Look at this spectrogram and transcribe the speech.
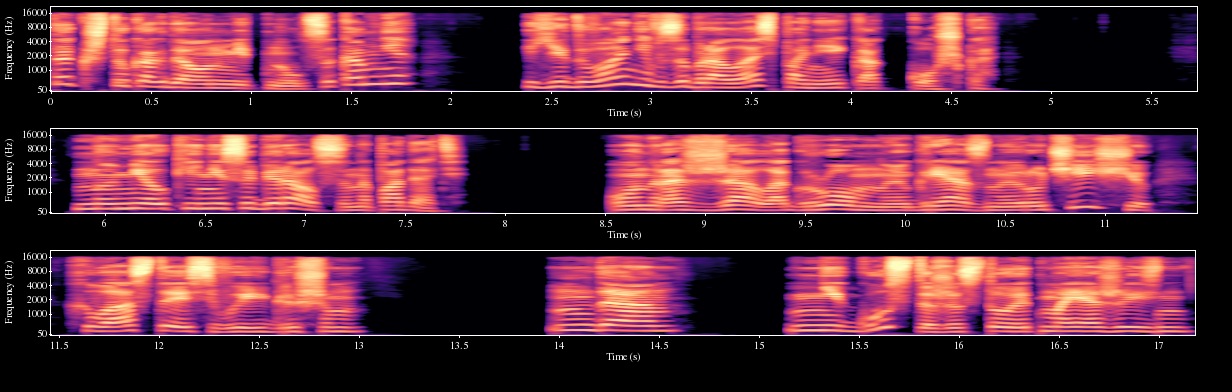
так что, когда он метнулся ко мне, едва не взобралась по ней, как кошка. Но мелкий не собирался нападать. Он разжал огромную грязную ручищу, хвастаясь выигрышем. «Да, не густо же стоит моя жизнь.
